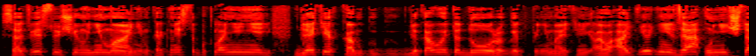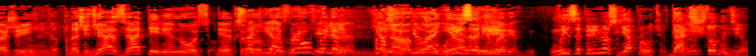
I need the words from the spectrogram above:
соответствующим вниманием, как место поклонения для тех, для кого это дорого, понимаете, а отнюдь не за уничтожение. Подождите. Я за перенос ну, этого кстати, я, знаете, я, на вы, за, вы за перенос, я против. Дальше ну, что мы делаем?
